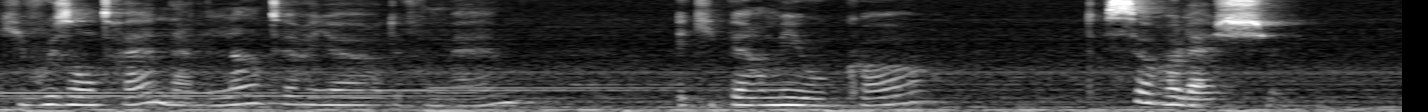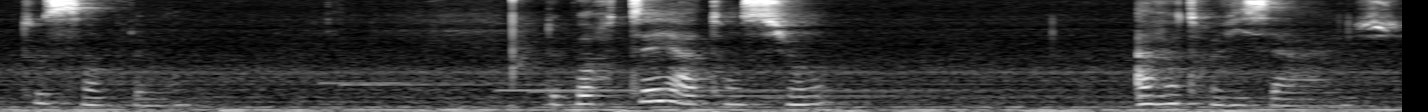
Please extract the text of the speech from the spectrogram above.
qui vous entraîne à l'intérieur de vous-même et qui permet au corps de se relâcher, tout simplement. De porter attention à votre visage,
